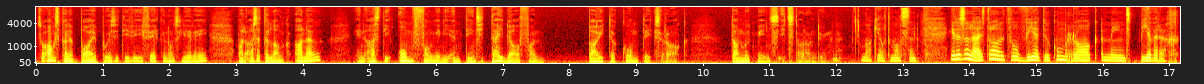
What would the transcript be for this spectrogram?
So angs kan 'n baie positiewe effek in ons lewe hê, maar as dit te lank aanhou en as die omvang en die intensiteit daarvan buite konteks raak, dan moet mens iets daaraan doen. Hmm. Maak heeltemal sin. Hier is 'n luisteraar wat wil weet hoekom raak 'n mens bewerig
